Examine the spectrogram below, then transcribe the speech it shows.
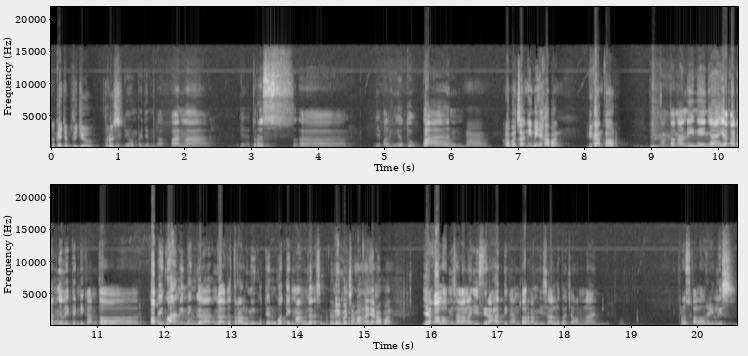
Oke, jam 7. Terus 7 sampai jam 8 lah. Ya terus eh ya paling YouTubean. Ah. Lo baca animenya kapan? Di kantor. Nonton animenya ya kadang nyelipin di kantor. Tapi gua anime nggak nggak terlalu ngikutin. Gue tim manga sebenarnya. Eh baca manganya kapan? Ya kalau misalkan lagi istirahat di kantor kan bisa lu baca online gitu. Terus kalau rilis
